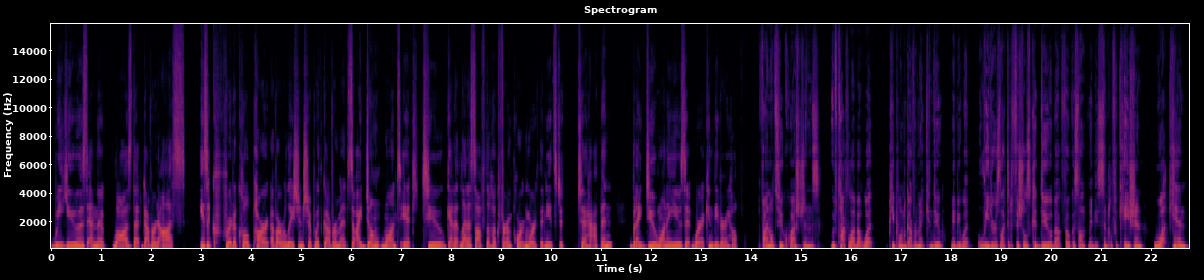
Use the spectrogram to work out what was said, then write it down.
we use and the laws that govern us is a critical part of our relationship with government. So I don't want it to get it, let us off the hook for important work that needs to, to happen. But I do want to use it where it can be very helpful. Final two questions. We've talked a lot about what people in government can do, maybe what leaders, elected officials could do about focus on maybe simplification. What can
